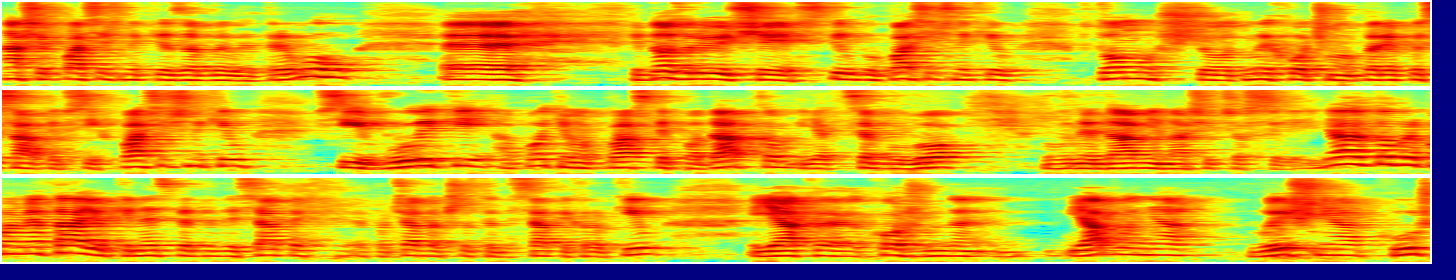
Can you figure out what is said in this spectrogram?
наші пасічники забили тривогу. Е, підозрюючи спілку пасічників в тому, що от ми хочемо переписати всіх пасічників, всі вулики, а потім обкласти податком, як це було в недавні наші часи. Я добре пам'ятаю кінець 50-х, початок 60-х років, як кожне кожна яблуня, вишня, кущ,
